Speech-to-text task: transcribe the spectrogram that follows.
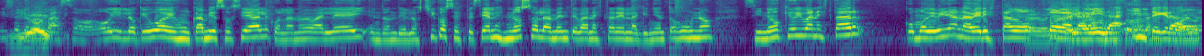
Eso es lo que pasó. Hoy lo que hubo es un cambio social con la nueva ley en donde los chicos especiales no solamente van a estar en la 501, sino que hoy van a estar como deberían haber estado toda la vida, integrados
